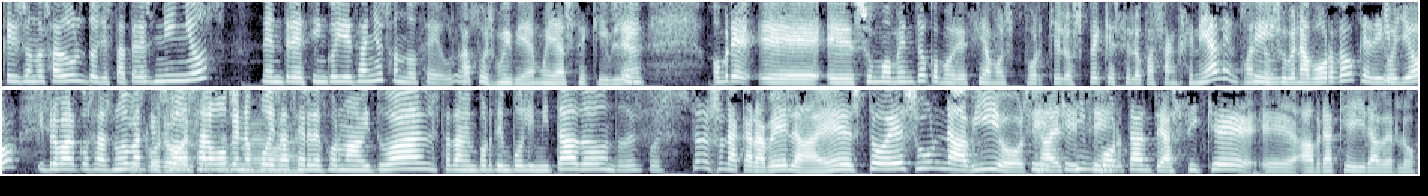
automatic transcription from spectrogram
que si son dos adultos y hasta tres niños, de entre 5 y 10 años son 12 euros. Ah, pues muy bien, muy asequible. Sí. Hombre, eh, es un momento, como decíamos, porque los peques se lo pasan genial en cuanto Sí. suben a bordo, que digo y, yo. Y probar cosas nuevas, que eso es algo que no puedes hacer de forma habitual, está también por tiempo limitado, entonces pues... Esto no es una carabela, ¿eh? esto es un navío, o Sí, sea, es sí, importante, así que eh, habrá que ir a verlo.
